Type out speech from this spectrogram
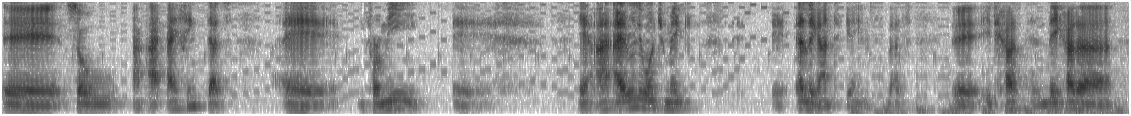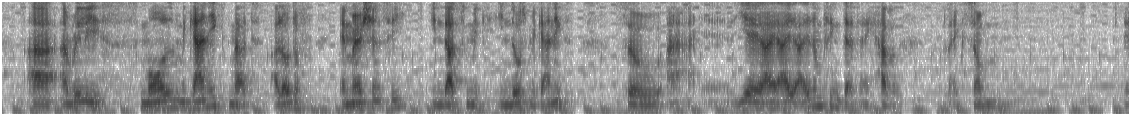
Uh, so I, I think that uh, for me, uh, yeah, I, I really want to make uh, elegant games that uh, it had they had a, a, a really small mechanic but a lot of emergency in that in those mechanics so yeah, I, I, I don't think that I have like some uh,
